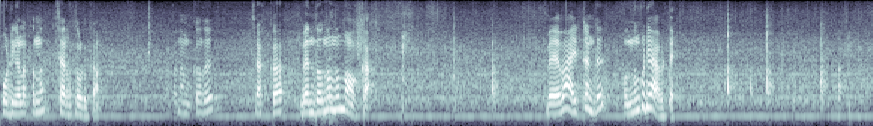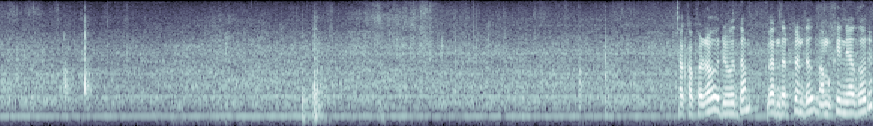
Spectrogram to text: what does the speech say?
പൊടികളൊക്കെ ഒന്ന് ചേർത്ത് കൊടുക്കാം. അപ്പോൾ നമുക്കത് ചക്ക ബന്ധമൊന്നൊന്ന് നോക്കാം. വേവായിട്ടുണ്ട്. ഒന്നും കൂടി ആവട്ടെ. ചക്കപ്പഴം ഒരുവിധം വെന്തിട്ടുണ്ട്. നമുക്കിനി അതൊരു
